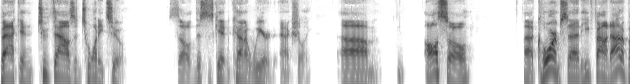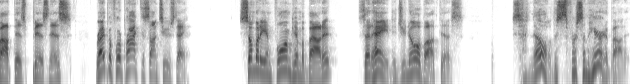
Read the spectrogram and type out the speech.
back in 2022. So this is getting kind of weird, actually. Um, also, uh, Corum said he found out about this business right before practice on Tuesday. Somebody informed him about it, said, Hey, did you know about this? said, No, this is the first I'm hearing about it.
